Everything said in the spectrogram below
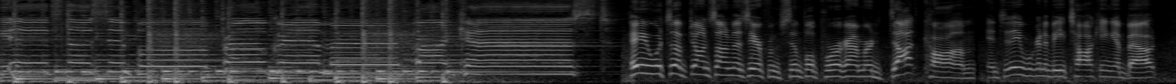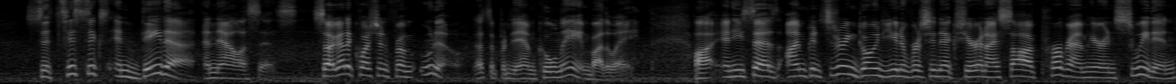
it's the Simple Programmer Podcast. Hey, what's up? John Sonmez here from SimpleProgrammer.com, and today we're going to be talking about statistics and data analysis. So I got a question from Uno. That's a pretty damn cool name, by the way. Uh, and he says, I'm considering going to university next year, and I saw a program here in Sweden,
